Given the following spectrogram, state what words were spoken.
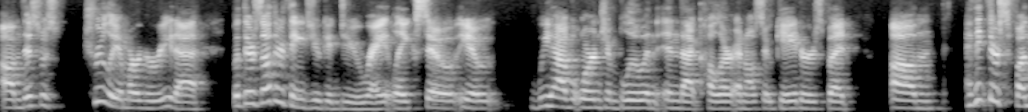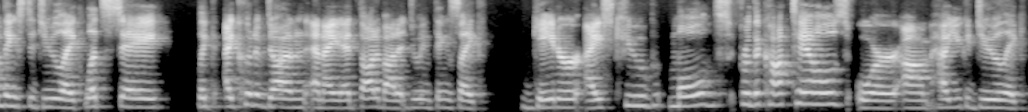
Um, this was truly a margarita, but there's other things you can do, right? Like, so, you know, we have orange and blue in, in that color and also gators, but um, I think there's fun things to do. Like, let's say, like I could have done, and I had thought about it doing things like gator ice cube molds for the cocktails, or um, how you could do like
